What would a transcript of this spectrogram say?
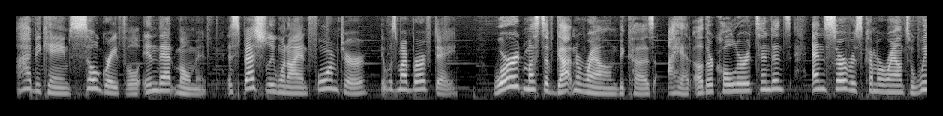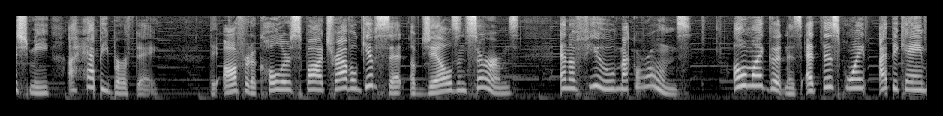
I became so grateful in that moment, especially when I informed her it was my birthday. Word must have gotten around because I had other Kohler attendants and servers come around to wish me a happy birthday. They offered a Kohler Spa travel gift set of gels and serums and a few macaroons. Oh my goodness, at this point, I became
